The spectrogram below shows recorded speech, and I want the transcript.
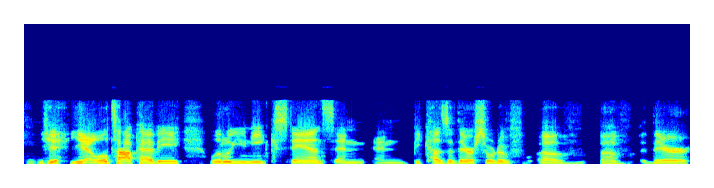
yeah, yeah, a little top heavy, a little unique stance, and and because of their sort of of of their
